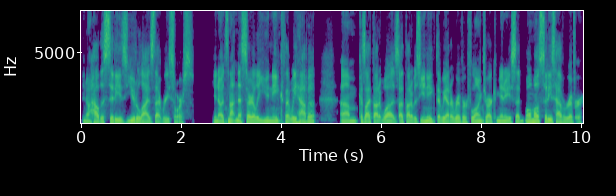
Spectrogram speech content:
you know how the cities utilize that resource. You know it's not necessarily unique that we have it because um, i thought it was. I thought it was unique that we had a river flowing through our community. Said well most cities have a river.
